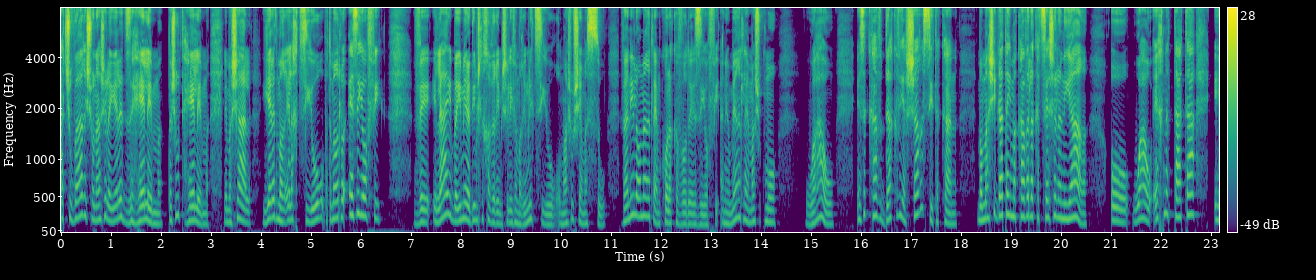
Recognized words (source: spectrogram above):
התשובה הראשונה של הילד זה הלם, פשוט הלם. למשל, ילד מראה לך ציור, ואת אומרת לו, איזה יופי. ואליי באים ילדים של חברים שלי ומראים לי ציור או משהו שהם עשו, ואני לא אומרת להם כל הכבוד או איזה יופי, אני אומרת להם משהו כמו, וואו, איזה קו דק וישר עשית כאן. ממש הגעת עם הקו על הקצה של הנייר. או וואו, איך נתת אה,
